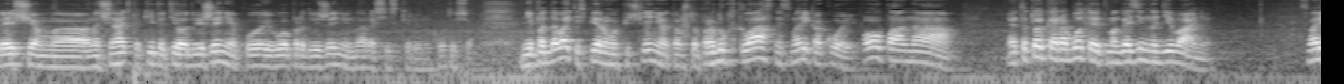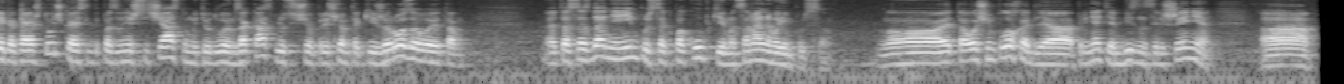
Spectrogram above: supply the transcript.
прежде чем э, начинать какие-то телодвижения по его продвижению на российский рынок. Вот и все. Не поддавайтесь первому впечатлению о том, что продукт классный, смотри какой. Опа-на! Это только работает магазин на диване. Смотри, какая штучка, если ты позвонишь сейчас, то мы тебе удвоим заказ, плюс еще пришлем такие же розовые там. Это создание импульса к покупке, эмоционального импульса. Но это очень плохо для принятия бизнес-решения, а,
